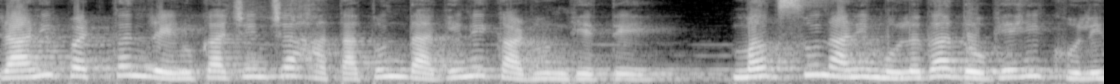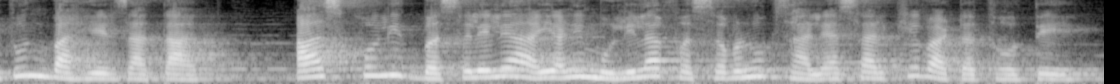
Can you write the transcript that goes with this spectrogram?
राणी पटकन रेणुकाजींच्या हातातून दागिने काढून घेते. मग सून आणि मुलगा दोघेही खोलीतून बाहेर जातात. आज खोलीत बसलेल्या आई आणि मुलीला फसवणूक झाल्यासारखे वाटत होते.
